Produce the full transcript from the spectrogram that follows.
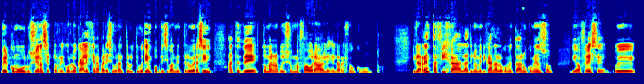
ver cómo evolucionan ciertos riesgos locales que han aparecido durante el último tiempo, principalmente lo de Brasil, antes de tomar una posición más favorable en la región como todo. Y la renta fija latinoamericana, lo comentaba en un comienzo, hoy día ofrece eh,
